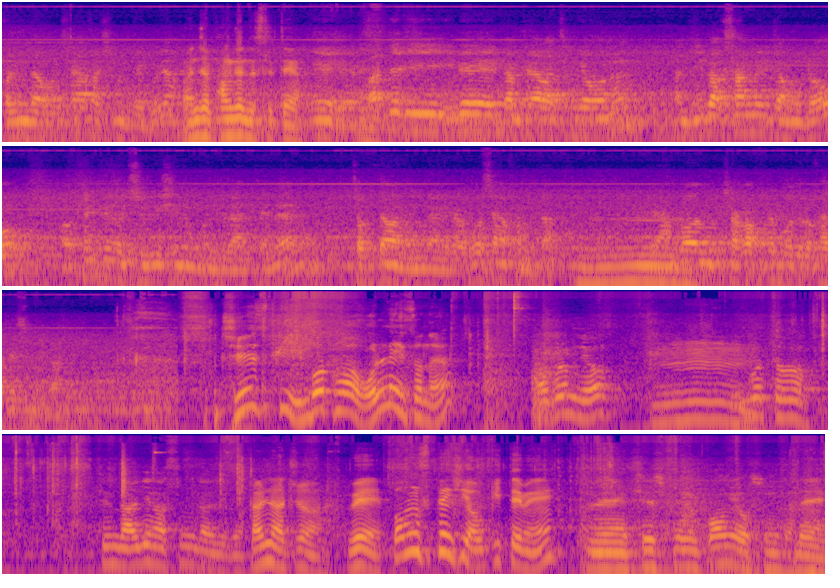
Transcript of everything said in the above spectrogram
걸린다고 생각하시면 되고요. 완전 방전됐을 때요. 예, 예. 배터리 200A 같은 경우는 한 2박 3일 정도 어, 캠핑을 즐기시는 분들한테는 적당한 용량이라고 생각합니다. 음. 예, 한번 작업해 보도록 하겠습니다. GSP 인버터가 원래 있었나요? 어, 그럼요. 음. 인버터 지금 난리 났습니다, 지금. 난리 났죠. 왜? 뻥 스펙이 없기 때문에. 네, GSP는 뻥이 없습니다. 네.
